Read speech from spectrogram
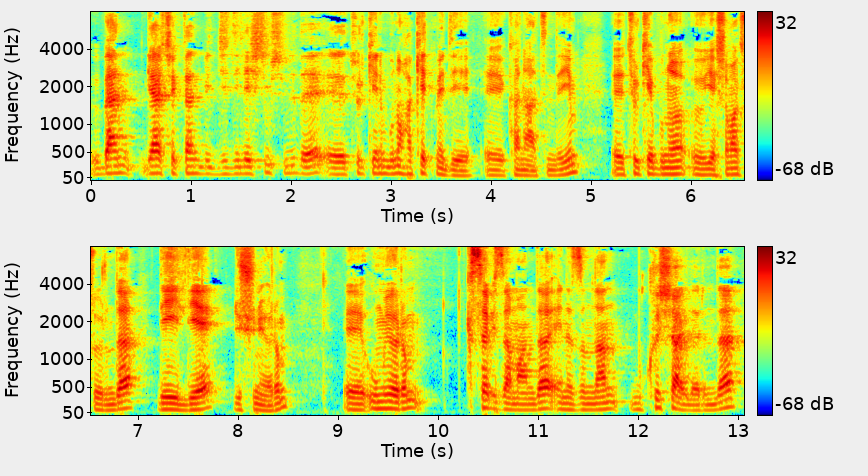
Ben gerçekten bir ciddileştim şimdi de e, Türkiye'nin bunu hak etmediği e, kanaatindeyim. E, Türkiye bunu e, yaşamak zorunda değil diye düşünüyorum. E, umuyorum kısa bir zamanda en azından bu kış aylarında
